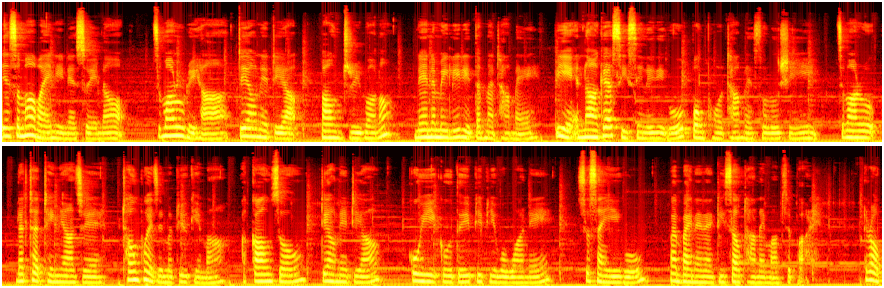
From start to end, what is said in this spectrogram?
ပြင်စမပိုင်းအနေနဲ့ဆိုရင်တော့ကျမတို့တွေဟာတယောက်နဲ့တယောက် boundary ပေါ့နော်နယ်နိမိတ်လေးတွေသတ်မှတ်ထားမယ်ပြီးရင်အနာဂတ်အစီအစဉ်လေးတွေကိုပုံဖော်ထားမယ်ဆိုလို့ရှိရင်ကျမတို့လက်ထပ်ထိမ်းများခြင်းထုံးဖွဲ့ခြင်းမပြုခင်မှာအကောင်းဆုံးတယောက်နဲ့တယောက်ကိုရီကိုသွေးပြပြဝဝနဲ့ဆက်ဆံရေးကိုပိုင်ပိုင်နိုင်နိုင်တိစောက်ထားနိုင်မှာဖြစ်ပါတယ်အဲ့တော့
